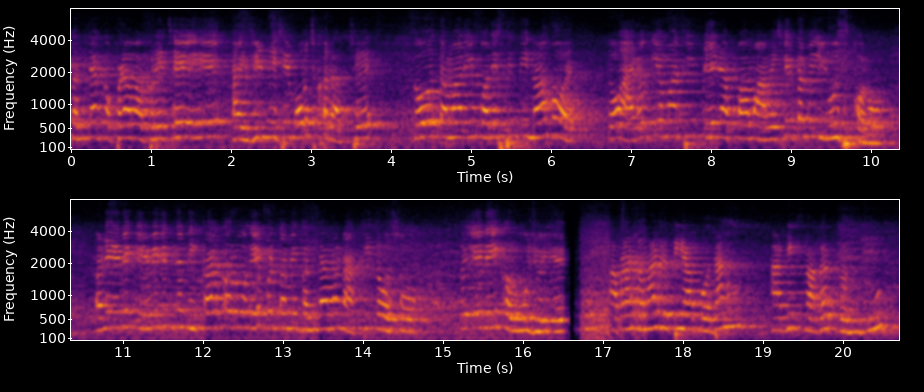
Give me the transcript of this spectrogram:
ગંદા કપડાં વાપરે છે, એ હાઇજીન વિશે બહુ જ ખરાબ છે. તો તમારી પરિસ્થિતિ ન હોય, તો આરોગ્યમાંથી પેડ આપવામાં આવે છે, તમે યુઝ કરો. અને એને કેવી રીતના નિકાલ કરવો, એ પણ તમે ગંદામાં નાખી દો છો. તો એ નહીં કરવું જોઈએ. આપણા સમાજ વતી આપ બધાનું હાર્દિક સ્વાગત કરું છું.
